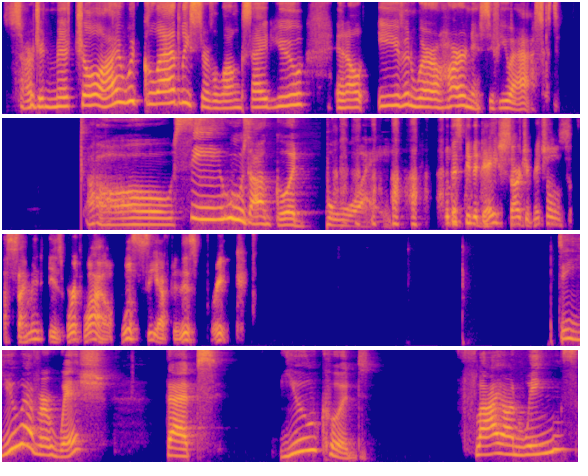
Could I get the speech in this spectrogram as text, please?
Sergeant Mitchell, I would gladly serve alongside you, and I'll even wear a harness if you asked. Oh, see who's a good boy. Will this be the day Sergeant Mitchell's assignment is worthwhile? We'll see after this break. Do you ever wish that you could fly on wings?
